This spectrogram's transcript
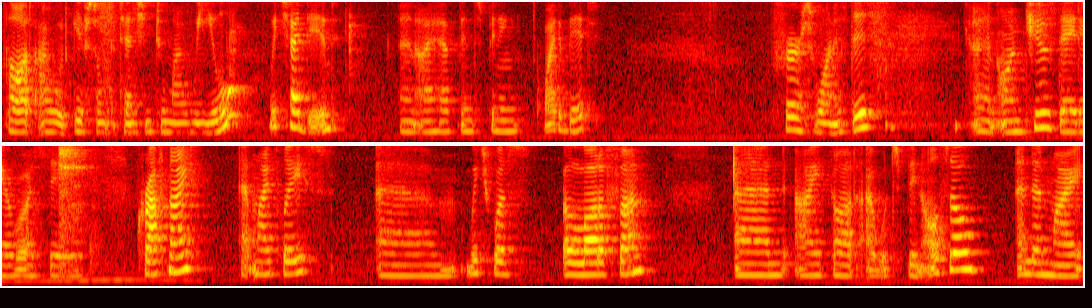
thought I would give some attention to my wheel which I did and I have been spinning quite a bit. First one is this and on Tuesday there was the craft night at my place um, which was a lot of fun and I thought I would spin also and then my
